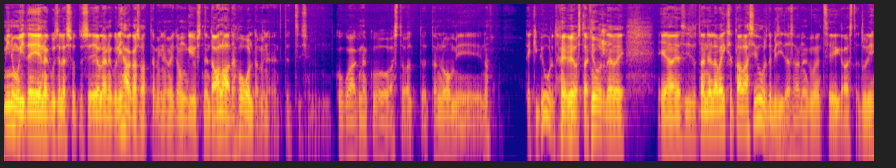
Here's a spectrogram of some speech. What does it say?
minu idee nagu selles suhtes ei ole nagu liha kasvatamine, vaid ongi just nende alade hooldamine, et, et siis kogu aeg nagu vastavalt võtan loomi, noh, tekib juurde või ostan juurde või ja, ja siis võtan jälle vaikselt alasi juurde pisitasa nagu, et seegi aasta tuli,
